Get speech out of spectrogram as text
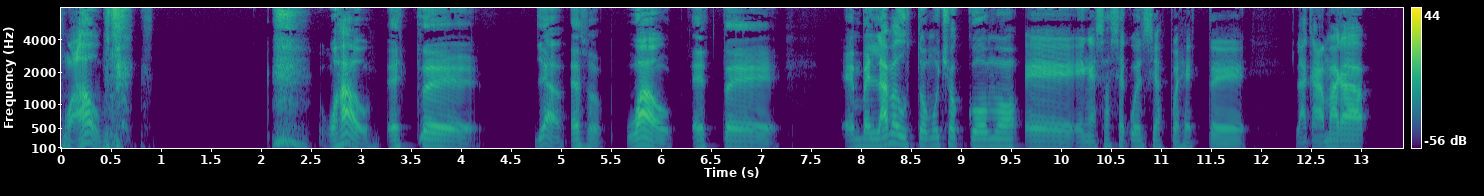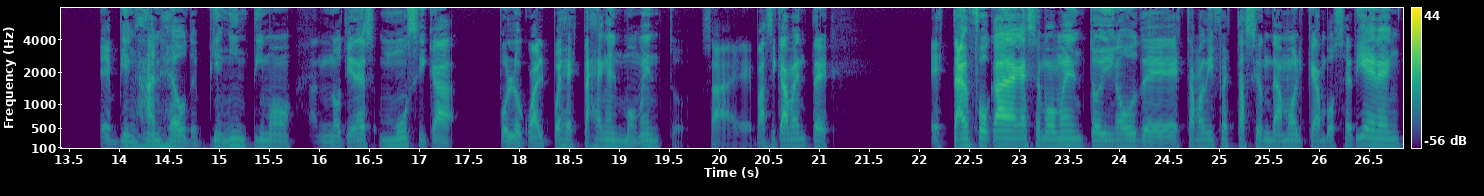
wow. wow. Este, ya, eso. Wow. Este, en verdad me gustó mucho cómo eh, en esas secuencias, pues, este, la cámara es bien handheld, es bien íntimo. No tienes música, por lo cual, pues, estás en el momento. O sea, eh, básicamente está enfocada en ese momento, you know, de esta manifestación de amor que ambos se tienen.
